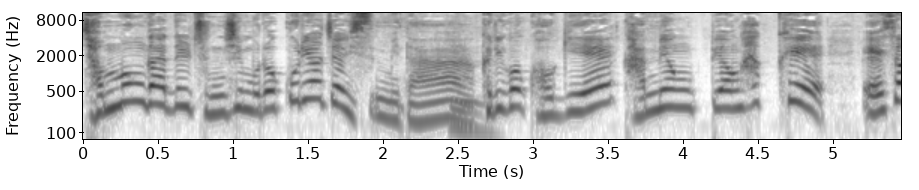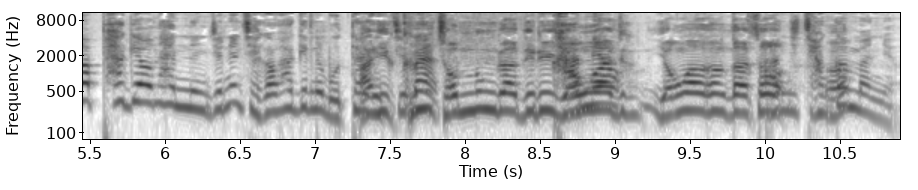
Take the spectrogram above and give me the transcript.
전문가들 중심으로 꾸려져 있습니다. 음. 그리고 거기에 감염병 학회에서 파견했는지는 제가 확인을 아니 못하겠지만 그 전문가들이 감염- 영화 영화관 가서 아니 잠깐만요. 어?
